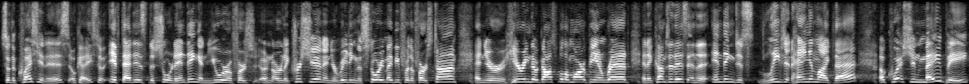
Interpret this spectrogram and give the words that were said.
So the question is okay, so if that is the short ending and you were a first, an early Christian and you're reading the story maybe for the first time and you're hearing the Gospel of Mark being read and it comes to this and the ending just leaves it hanging like that, a question may be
